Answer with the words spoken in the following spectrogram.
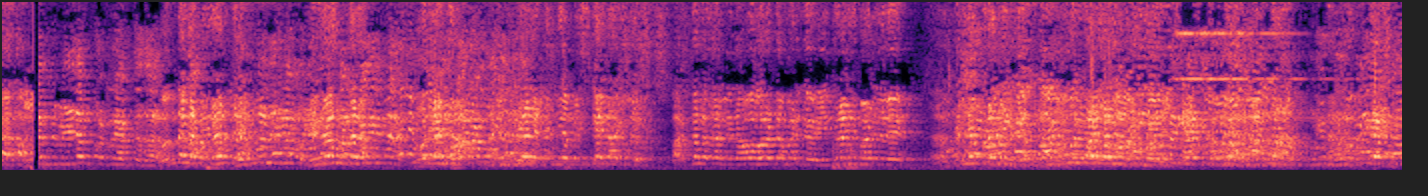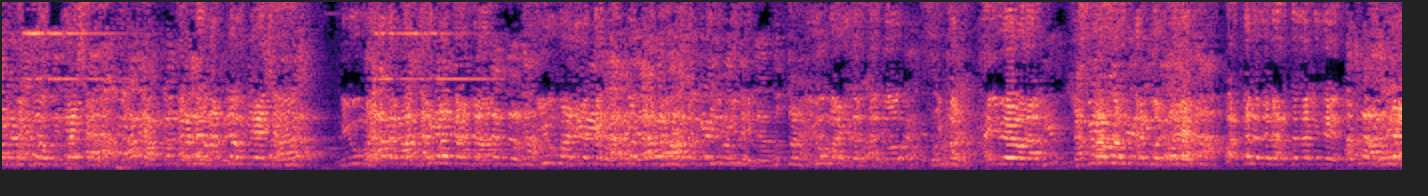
ಅಲ್ಲ. ಬಿಲ್ಡಪ್ ಕೊಟ್ರೆ ಆಗ್ತದ ಒಂದಲ್ಲ ನಿರಂತರ ನಿರಂತರ ನೋಡಿ ಅಲ್ಲಿ ನಿಮ್ಗೆ ನಿಮ್ಗೆ ಮಿಸ್ಗೈಡ್ ಆಗಿದೆ ಪರ್ಕಲದಲ್ಲಿ ನಾವು ಹೋರಾಟ ಮಾಡಿದ್ದೇವೆ ಇಂದ್ರಾಣಿ ಮಾಡಿದ್ದೇವೆ ಕಲ್ಯಾಣಪುರ ಮಾಡಿದ್ದೇವೆ ಅಂಬಲ್ಪಾಡಿಯಲ್ಲಿ ಮಾಡಿದ್ದೇವೆ. ಅಲ್ಲ, ನನ್ನ ಉದ್ದೇಶ ನನ್ನ ಉದ್ದೇಶ ನನ್ನ ನನ್ನ ಉದ್ದೇಶ ನೀವು ಮಾಡಿದಂತ ಕರ್ಮಕಾಂಡ ನೀವು ಮಾಡಿದಂತ ಕರ್ಮಕಾಂಡ ನೀವು ಮಾಡಿದಂತದ್ದು ನಿಮ್ಮ ಹೈವೇ ಅವರ ವಿಶ್ವಾಸವನ್ನು ಕಳ್ಕೊಳ್ತಾರೆ ಪರ್ಕಲದಲ್ಲಿ ಅರ್ಧದಲ್ಲಿದೆ ಕಲ್ಯಾಣಪುರ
